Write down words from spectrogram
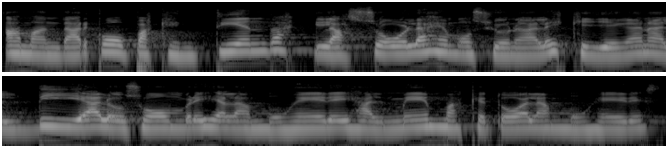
a mandar como para que entiendas las olas emocionales que llegan al día a los hombres y a las mujeres, al mes más que todas las mujeres,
